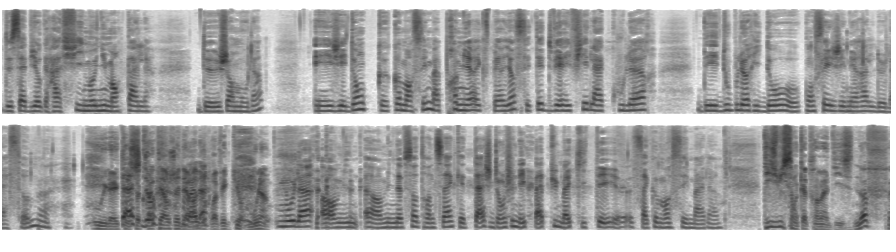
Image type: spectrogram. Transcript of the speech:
de sa biographie monumentale de Jean Moulin. Et j'ai donc commencé, ma première expérience, c'était de vérifier la couleur des doubles rideaux au Conseil général de la Somme. Où il a été secrétaire général de préfecture, Moulin. Moulin en, en 1935, tâche dont je n'ai pas pu m'acquitter. Euh, ça commençait mal. 1899,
